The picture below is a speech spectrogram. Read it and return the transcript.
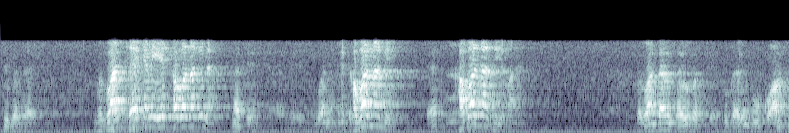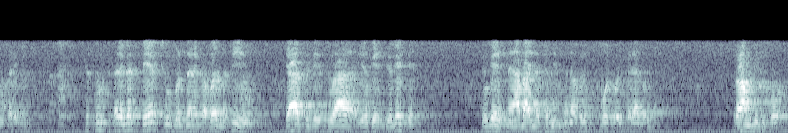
શું કરતા ભગવાન છે કે નહીં એ જ ખબર નથી ને? નથી. ભગવાન ખબર નથી? ખબર નથી મને ભગવાન તારું સ્વરૂપ જ છે. તું કહ્યું હું કોણ છું ખરેખર? તું ખરેખર તે જ છું, પણ તને ખબર નથી. ત્યાં સુધી તું આ યોગેશ યોગેશ છે? યોગેશ ને આ બાઈ ને ધની છે આ બધું બોલ બોલ કર્યા કરું? રોંગ કહો.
